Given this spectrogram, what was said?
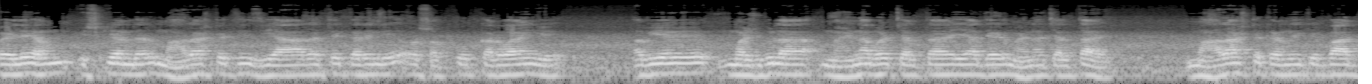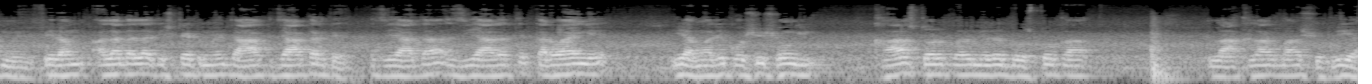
पहले हम इसके अंदर महाराष्ट्र की ज़ियारतें करेंगे और सबको करवाएँगे। अब ये मशगुला महीना भर चलता है या डेढ़ महीना चलता है? महाराष्ट्र करने के बाद में फिर हम अलग अलग स्टेट में जा जा कर के ज़्यादा ज़ियारतें करवाएँगे, ये हमारी कोशिश होगी। ख़ास तौर पर मेरे दोस्तों का लाख लाख बार शुक्रिया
